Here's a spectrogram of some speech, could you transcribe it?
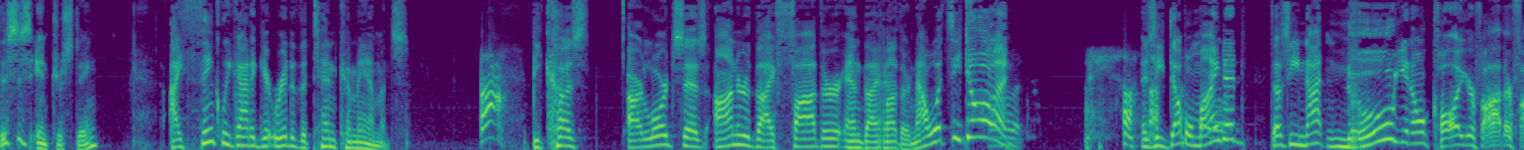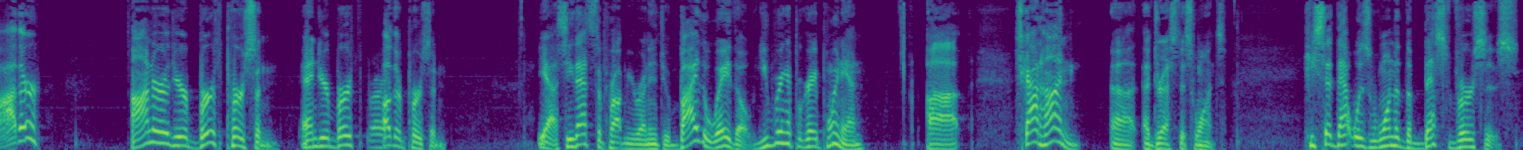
this is interesting. I think we got to get rid of the Ten Commandments. Ah! Because our Lord says, honor thy father and thy mother. Now, what's he doing? Is he double minded? Does he not know you don't call your father father? Honor your birth person and your birth other person. Yeah, see, that's the problem you run into. By the way, though, you bring up a great point, Ann. Uh, Scott Hahn uh, addressed this once. He said that was one of the best verses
